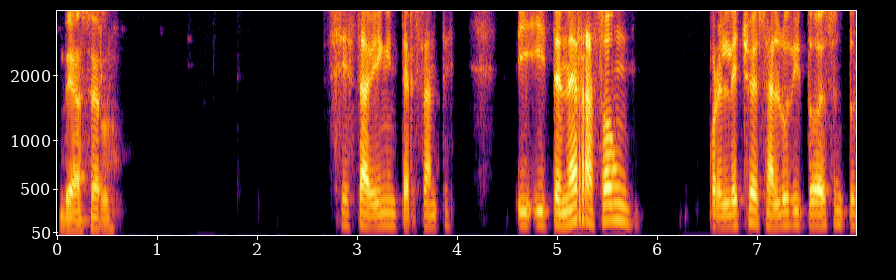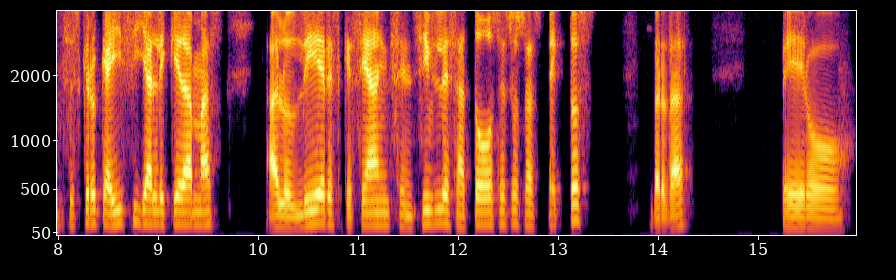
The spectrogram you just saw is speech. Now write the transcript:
de hacerlo. Sí, está bien interesante. Y, y tener razón por el hecho de salud y todo eso, entonces creo que ahí sí ya le queda más a los líderes que sean sensibles a todos esos aspectos, ¿verdad? Pero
